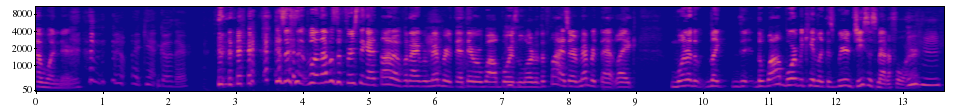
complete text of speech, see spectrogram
I wonder. no, I can't go there. well, that was the first thing I thought of when I remembered that there were wild boars in Lord of the Flies. I remembered that like one of the like the, the wild boar became like this weird Jesus metaphor. Mm-hmm.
